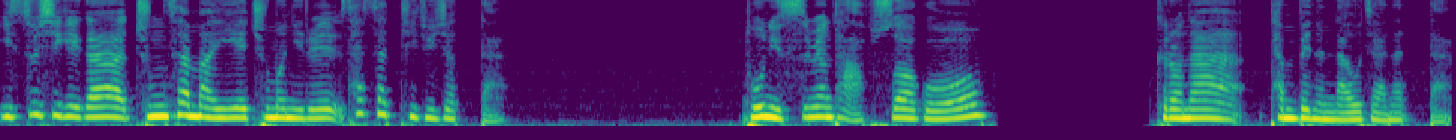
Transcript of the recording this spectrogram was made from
이쑤시개가 중3 아이의 주머니를 샅샅이 뒤졌다. 돈 있으면 다 압수하고. 그러나 담배는 나오지 않았다.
